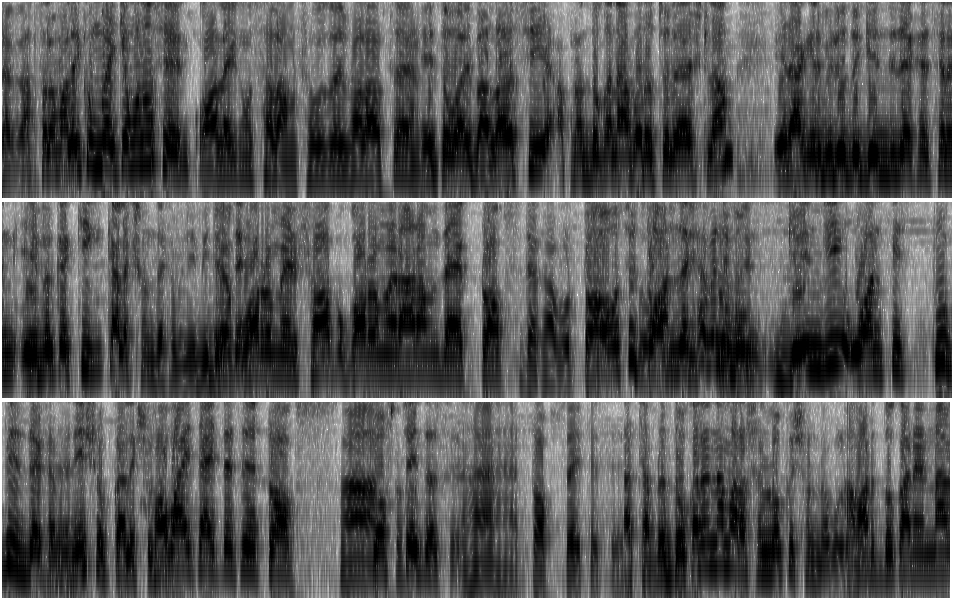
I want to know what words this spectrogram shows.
টাকা। আসসালামু আলাইকুম ভাই কেমন আছেন? ওয়ালাইকুম সালাম সবুজ ভাই ভালো আছেন? এই তো ভাই ভালো আছি। আপনার দোকানে আবারও চলে আসলাম। এর আগের ভিডিওতে গেঞ্জি দেখাইছিলেন এবারকার কি কি কালেকশন দেখাবেন এই ভিডিওতে? গরমের সব গরমের আরামদায়ক টপস দেখাবো। হচ্ছে টপস দেখাবেন এবং গেঞ্জি ওয়ান পিস টু পিস দেখাবেন এই সব কালেকশন। সবাই চাইতেছে টপস হ্যাঁ Tops চাইতেছে? হ্যাঁ হ্যাঁ টপস চাইতেছে। আচ্ছা আপনার দোকানের নাম আর আসার লোকেশনটা বলুন। আমার দোকানের নাম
